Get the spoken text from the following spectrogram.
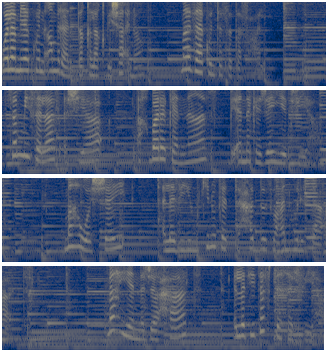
ولم يكن امرا تقلق بشأنه ماذا كنت ستفعل؟ سمي ثلاث أشياء أخبرك الناس بأنك جيد فيها. ما هو الشيء الذي يمكنك التحدث عنه لساعات؟ ما هي النجاحات التي تفتخر فيها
